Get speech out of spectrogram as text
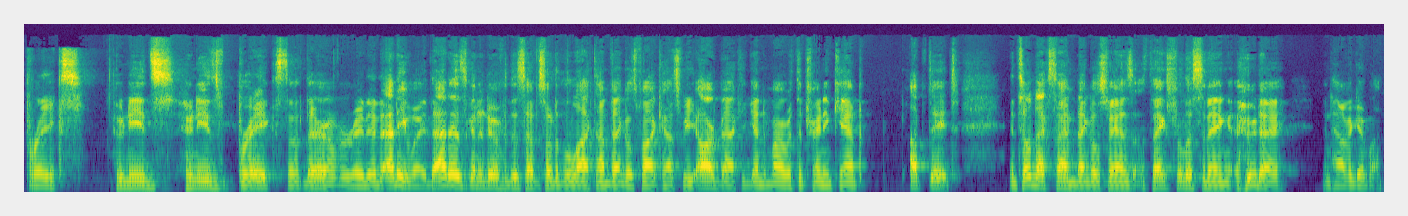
breaks who needs who needs breaks? They're overrated. Anyway, that is going to do it for this episode of the Locked On Bengals podcast. We are back again tomorrow with the training camp update. Until next time, Bengals fans, thanks for listening. Who Dey, and have a good one.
